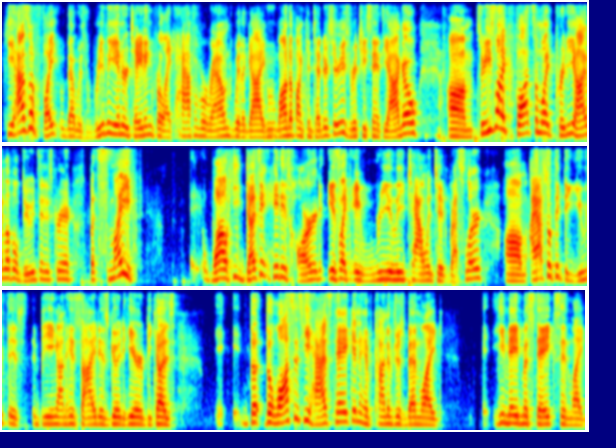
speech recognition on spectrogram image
He has a fight that was really entertaining for like half of a round with a guy who wound up on contender series, Richie Santiago. Um, so he's like fought some like pretty high level dudes in his career, but Smythe, while he doesn't hit as hard, is like a really talented wrestler. Um, I also think the youth is being on his side is good here because the the losses he has taken have kind of just been like he made mistakes and like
